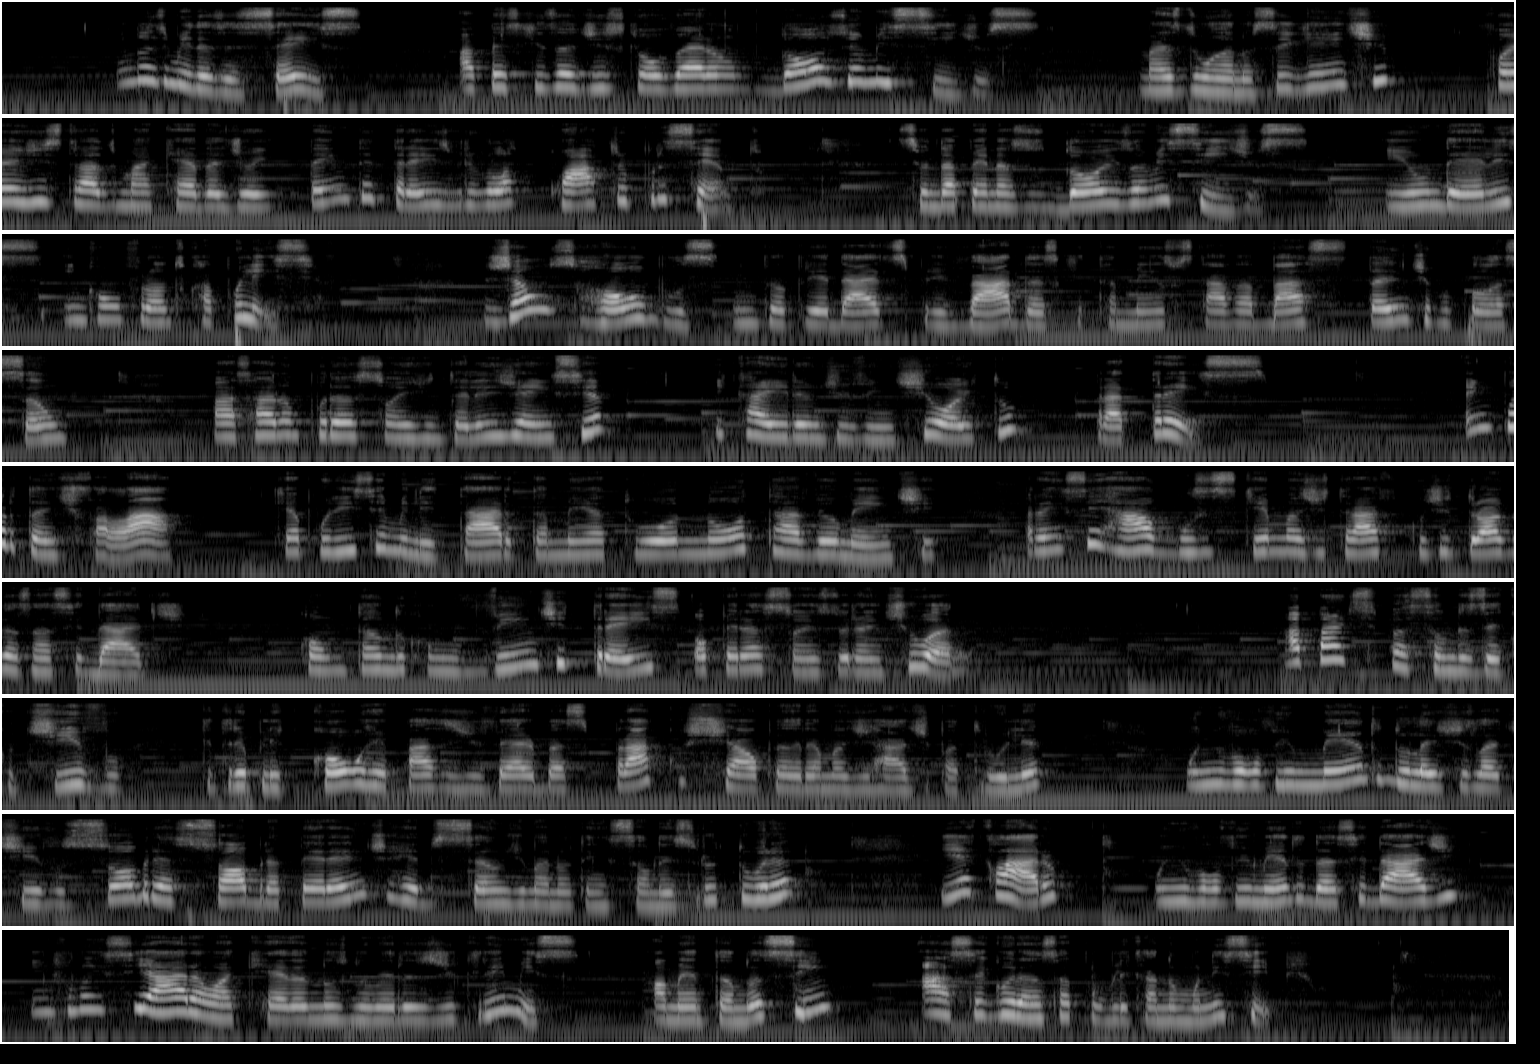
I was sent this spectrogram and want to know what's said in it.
Em 2016, a pesquisa diz que houveram 12 homicídios, mas no ano seguinte foi registrada uma queda de 83,4%, sendo apenas dois homicídios, e um deles em confronto com a polícia. Já os roubos em propriedades privadas, que também assustava bastante a população, passaram por ações de inteligência e caíram de 28 para 3. É importante falar que a Polícia Militar também atuou notavelmente para encerrar alguns esquemas de tráfico de drogas na cidade, contando com 23 operações durante o ano. A participação do executivo, que triplicou o repasse de verbas para custear o programa de rádio patrulha, o envolvimento do legislativo sobre a sobra perante a redução de manutenção da estrutura e, é claro, o envolvimento da cidade influenciaram a queda nos números de crimes, aumentando assim a segurança pública no município.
